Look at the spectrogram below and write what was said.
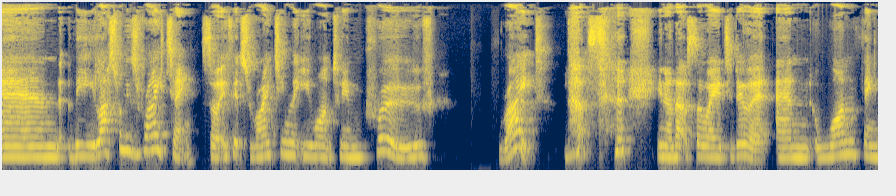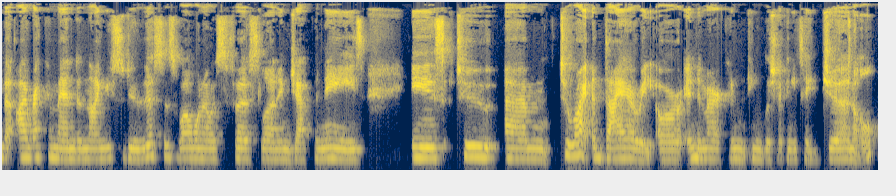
And the last one is writing. So if it's writing that you want to improve, write. That's you know that's the way to do it. And one thing that I recommend, and I used to do this as well when I was first learning Japanese, is to um, to write a diary or in American English, I think you say journal,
